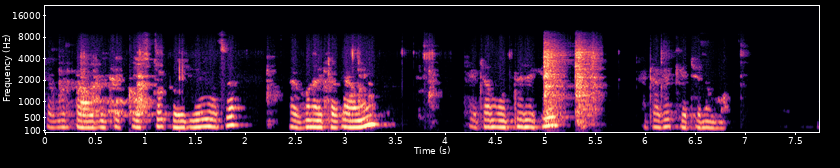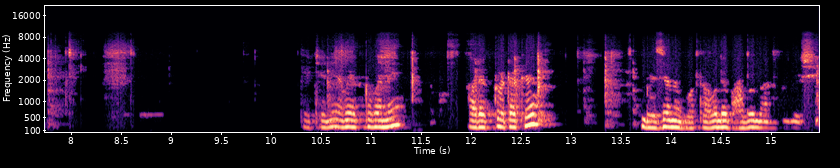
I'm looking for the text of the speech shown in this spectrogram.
তারপর পাউরুটির টোস্টটা তৈরি হয়ে গেছে। এখন এটাকে আমি এটার মধ্যে রেখে এটাকে কেটে নেব। কেটে নিয়ে আমি একটুখানি আর একটু এটাকে ভেজে নেব, তাহলে ভালো লাগবে বেশি।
